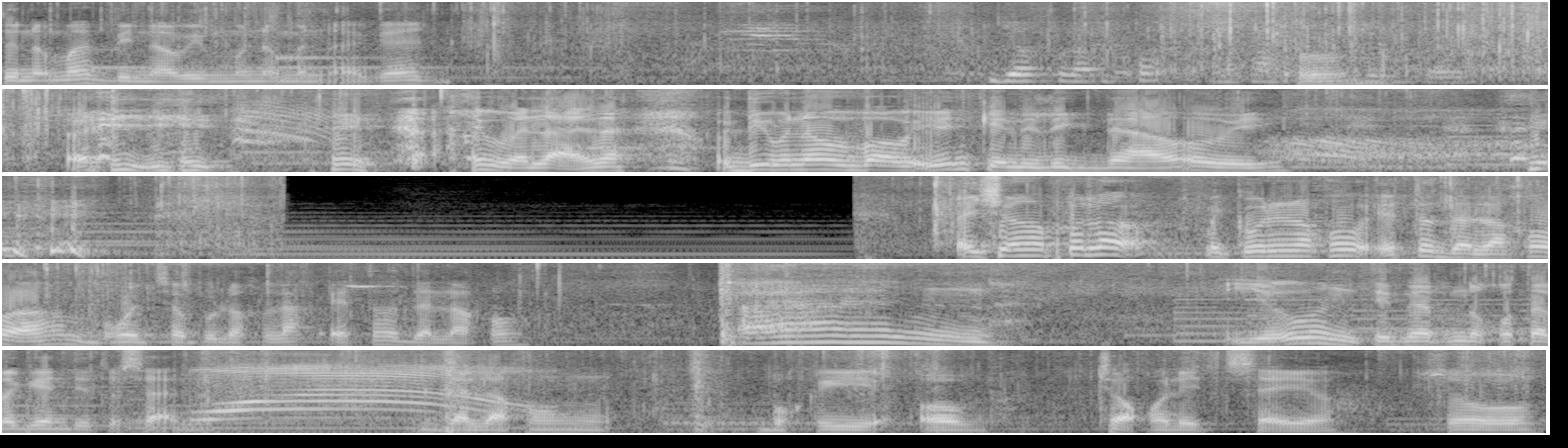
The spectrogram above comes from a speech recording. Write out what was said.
Ito naman, binawi mo naman agad. Joke lang po. Oh. Ay, ay wala na. Hindi mo na mabawi yun, kinilig na ako eh. ay, siya nga pala, may kunin ako. Ito, dala ko ah. Bukod sa bulaklak, ito, dala ko. An! Yun, tinerno ko talaga yan dito sa ano. Dala kong bouquet of chocolate sa iyo. So,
